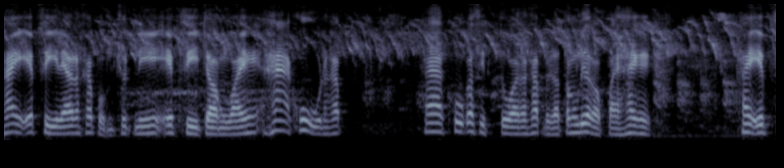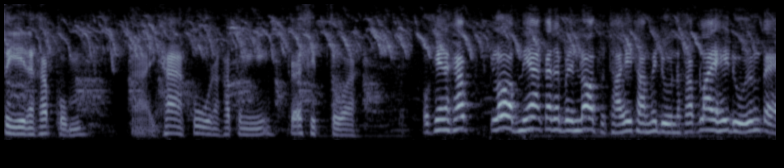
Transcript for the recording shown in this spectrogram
ให้ FC แล้วนะครับ ผมชุดนี้ FC จองไว้ห้าคู่นะครับห้าคู่ก็สิบตัวนะครับเดี๋ยวเราต้องเลือกออกไปให้ให้ FC นะครับ ผมอีกห้าคู่นะครับ ตรงนี้ก็สิบตัวโอเคนะครับ รอบนี้ก็จะเป็นรอบสุดท้ายที่ทำให้ดูนะครับ ไล่ให้ดูตั้งแต่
